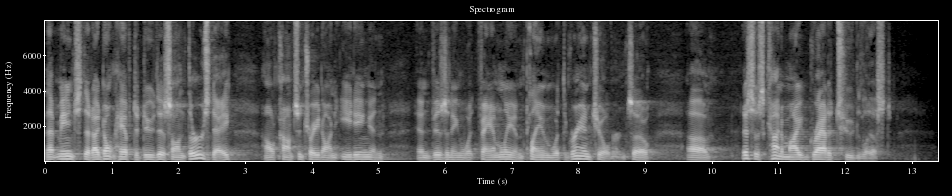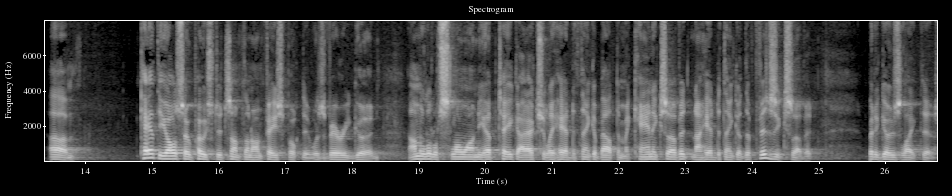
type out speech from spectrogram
That means that I don't have to do this on Thursday. I'll concentrate on eating and, and visiting with family and playing with the grandchildren. So, uh, this is kind of my gratitude list. Um, Kathy also posted something on Facebook that was very good. I'm a little slow on the uptake. I actually had to think about the mechanics of it and I had to think of the physics of it. But it goes like this.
